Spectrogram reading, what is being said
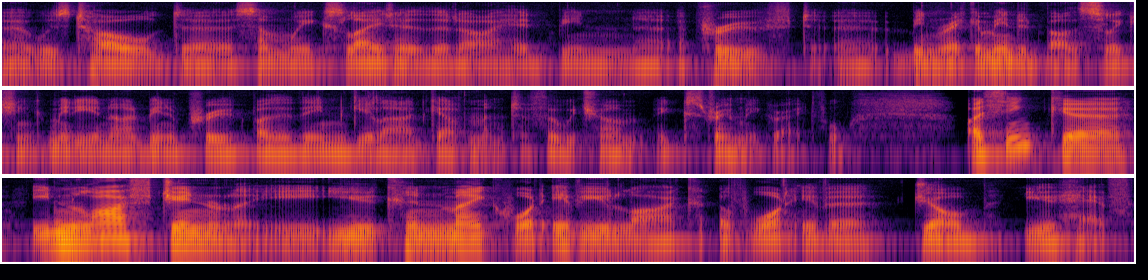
uh, was told uh, some weeks later that I had been uh, approved, uh, been recommended by the selection committee, and I'd been approved by the then Gillard government, for which I'm extremely grateful. I think uh, in life generally, you can make whatever you like of whatever job you have.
